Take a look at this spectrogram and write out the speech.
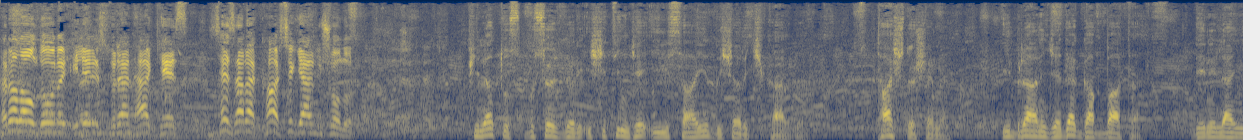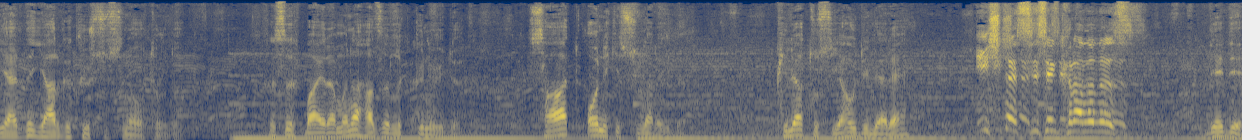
Kral olduğunu ileri süren herkes Sezar'a karşı gelmiş olur. Pilatus bu sözleri işitince İsa'yı dışarı çıkardı. Taş döşeme, İbranice'de Gabbata denilen yerde yargı kürsüsüne oturdu. Fısıh bayramına hazırlık günüydü. Saat 12 sularıydı. Pilatus Yahudilere İşte sizin kralınız. dedi.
